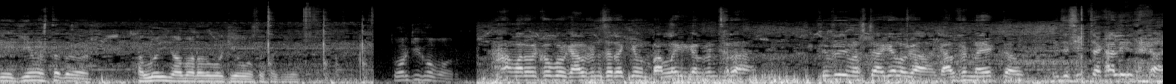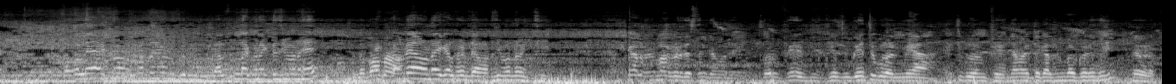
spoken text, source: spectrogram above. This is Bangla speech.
রে কি অবস্থা তোর? ভালোই আমার আর কি অবস্থা থাকবে? তোর কি খবর? আমার আর খবর গার্লফ্রেন্ড ছাড়া কেমন? ভালো লাগে গার্লফ্রেন্ড ছাড়া? ফেব্রুয়ারি মাসটা গেল গা গার্লফ্রেন্ড নাই একটাও। এই যে সিটটা খালি দেখায় এখন কত জীবন করব গার্লফ্রেন্ড লাগবে না একটা জীবনে? নাই গার্লফ্রেন্ড আমার জীবনে হচ্ছে গার্লফ্রেন্ড করে দিয়েছেন কেমন? তোর ফেসবুকে এতগুলো মেয়া এতগুলো ফ্রেন্ড আমার একটা গার্লফ্রেন্ড করে দিই।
